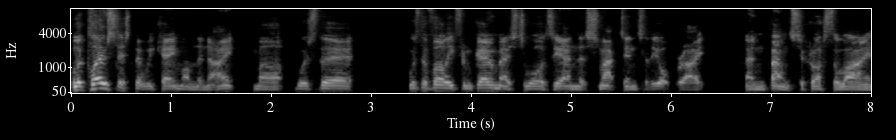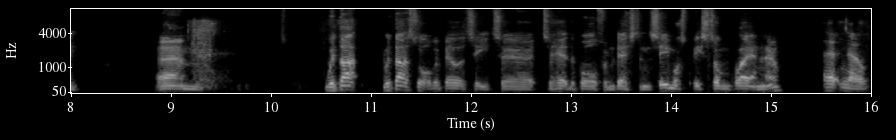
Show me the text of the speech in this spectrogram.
Well, the closest that we came on the night, Mark, was the was the volley from Gomes towards the end that smacked into the upright and bounced across the line. Um, with that with that sort of ability to to hit the ball from distance, he must be some player now. Uh, no,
